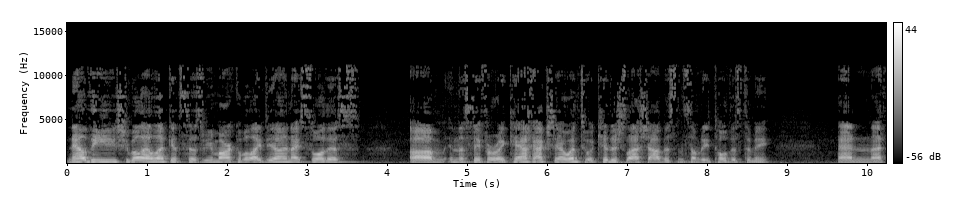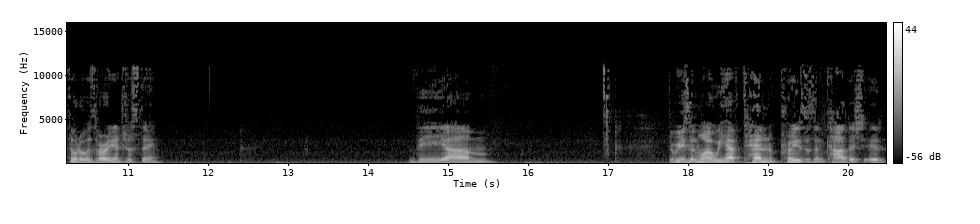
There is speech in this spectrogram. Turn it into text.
Now the Shibbolei Haleket says remarkable idea, and I saw this um, in the Sefer Reikeach. Actually, I went to a Kiddush last Shabbos and somebody told this to me, and I thought it was very interesting. The um, the reason why we have ten praises in Kaddish it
